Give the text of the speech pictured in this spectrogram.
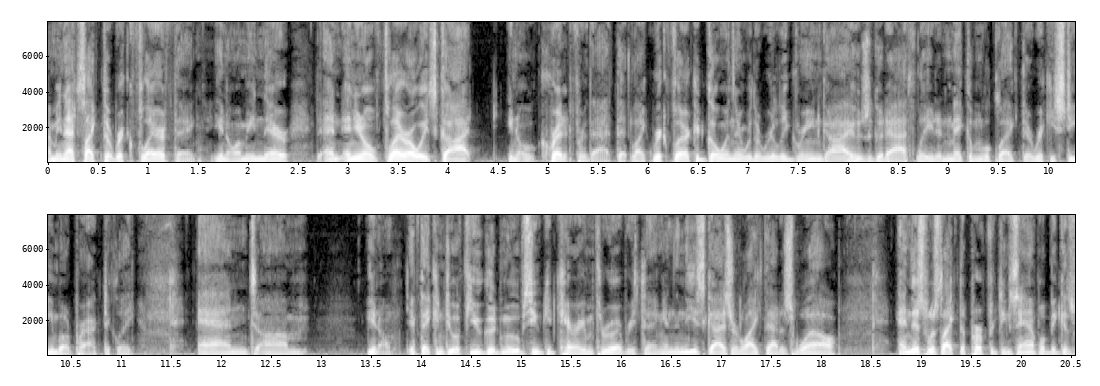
I mean, that's like the Ric Flair thing, you know. I mean, they're and and you know, Flair always got you know credit for that. That like Ric Flair could go in there with a really green guy who's a good athlete and make them look like they're Ricky Steamboat practically, and um, you know, if they can do a few good moves, he could carry them through everything. And then these guys are like that as well. And this was like the perfect example because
